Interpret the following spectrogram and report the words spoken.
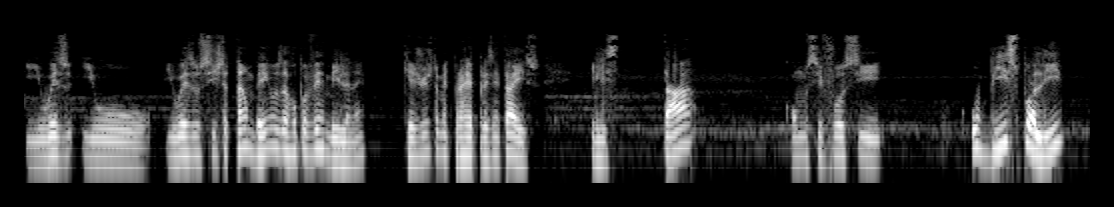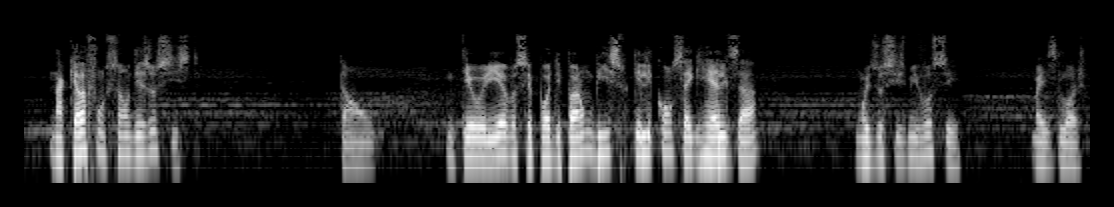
E o, e o, e o exorcista também usa a roupa vermelha, né? Que é justamente para representar isso. Ele está como se fosse o bispo ali naquela função de exorcista. Então, em teoria, você pode ir para um bispo que ele consegue realizar um exorcismo em você. Mas, lógico,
